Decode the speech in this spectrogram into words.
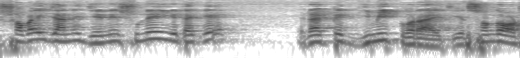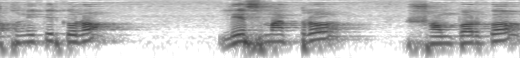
সবাই জানে, জেনে শুনেই এটাকে, এটা একটা গিমিক করা হয়েছে। এর সঙ্গে অর্থনীতির কোনো লেশমাত্র সম্পর্ক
